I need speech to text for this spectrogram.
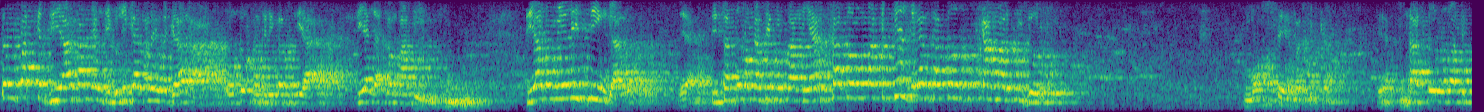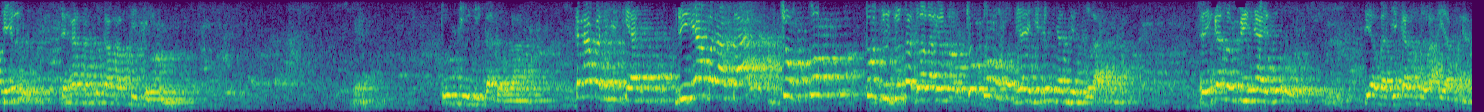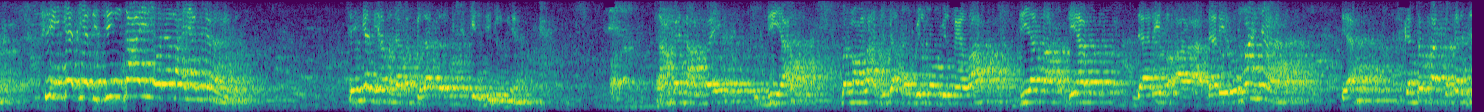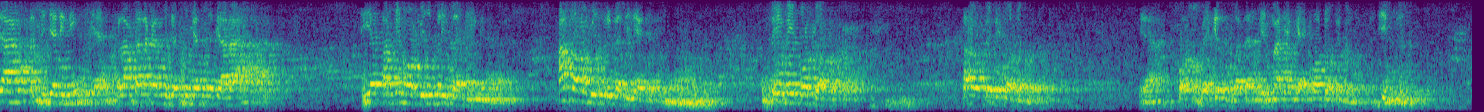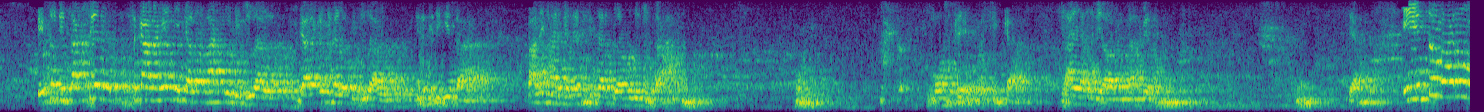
Tempat kediaman yang dibelikan oleh negara untuk fasilitas dia, dia nggak tempati. Dia memilih tinggal ya, di satu lokasi pertanian, satu rumah kecil dengan satu kamar tidur. Mose Masika. Ya, satu rumah kecil dengan satu kamar tidur. Ya, 7 juta dolar. Kenapa demikian? Dia merasa cukup 7 juta dolar itu cukup untuk dia hidupnya di bulan. Sehingga lebihnya itu dia bagikan untuk rakyatnya. Sehingga dia dicintai oleh rakyatnya. Sehingga dia mendapat gelar termiskin di dunia. Sampai-sampai dia menolak juga mobil-mobil mewah. Dia dia dari uh, dari rumahnya ya ke tempat bekerja presiden ini ya melaksanakan tugas-tugas negara. Dia pakai mobil pribadi. Apa mobil pribadinya itu? BMW Bodok tahu BMW Bodok ya Volkswagen buatan Jerman yang kayak kodok itu cinta itu ditaksir sekarang ini kalau laku dijual. Sekarang ini kalau dijual di kita paling harganya sekitar 20 juta. Muslim bersikap sayang dia orang kafir. Ya. Itu baru.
